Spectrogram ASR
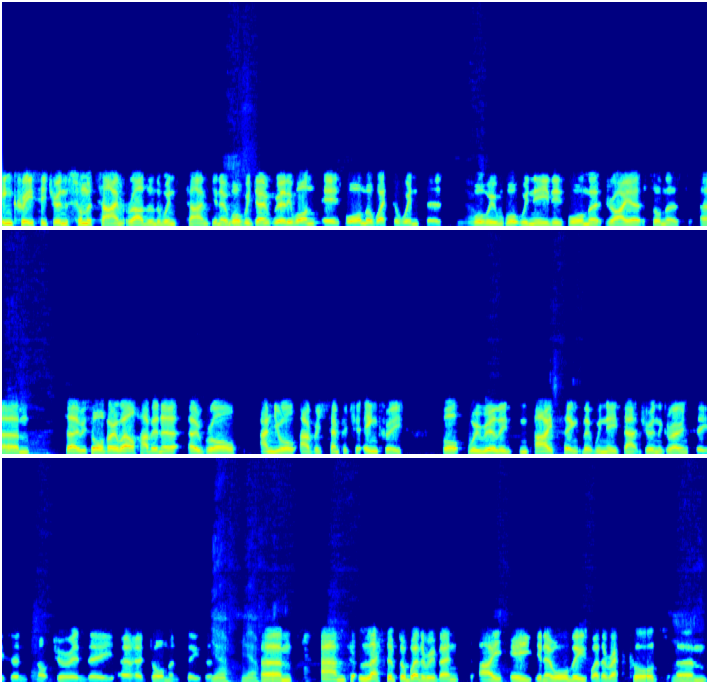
increases during the summertime rather than the wintertime. You know, what we don't really want is warmer, wetter winters. No. What we what we need is warmer, drier summers. Um, so it's all very well having an overall annual average temperature increase, but we really, I think that we need that during the growing season, not during the uh, dormant season. Yeah, yeah. Um, and less of the weather events, i.e., you know, all these weather records, mm. um,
